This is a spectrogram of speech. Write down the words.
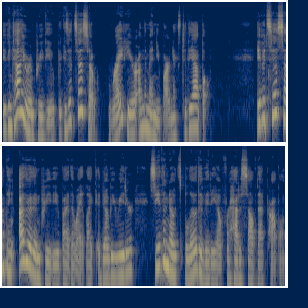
You can tell you're in Preview because it says so right here on the menu bar next to the apple. If it says something other than Preview, by the way, like Adobe Reader, see the notes below the video for how to solve that problem.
